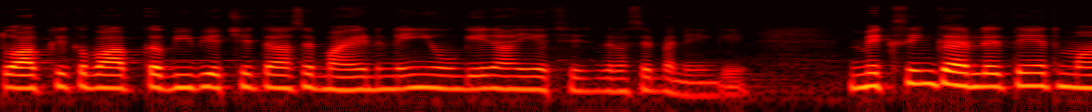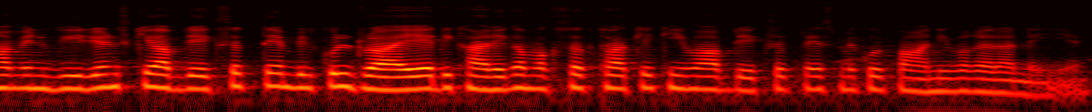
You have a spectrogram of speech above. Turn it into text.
तो आपके कबाब कभी भी अच्छी तरह से बाइंड नहीं होंगे, ना ही अच्छी तरह से बनेंगे। मिक्सिंग कर लेते हैं तमाम इन्ग्रीडियंट्स की आप देख सकते हैं। बिल्कुल ड्राई है, दिखाने का मकसद था कि कीमा आप देख सकते हैं, इसमें कोई पानी वगैरह नहीं है।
